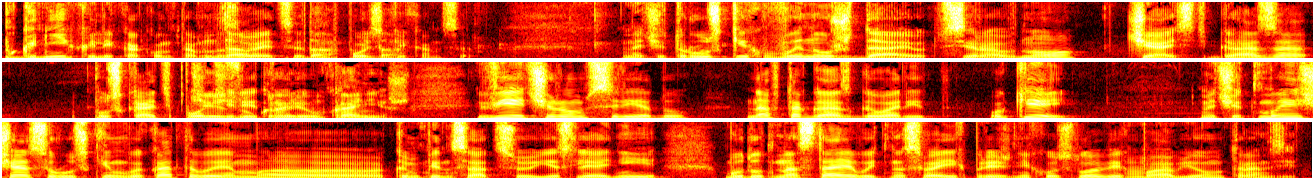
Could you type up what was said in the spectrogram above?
Пгник или как он там Да, называется, да, этот польский да. концерт. Значит, русских вынуждают все равно часть газа пускать по Через территории Украину, Украины. конечно. Вечером в среду Нафтогаз говорит, окей, значит, мы сейчас русским выкатываем э, компенсацию, если они будут настаивать на своих прежних условиях по объему транзита.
